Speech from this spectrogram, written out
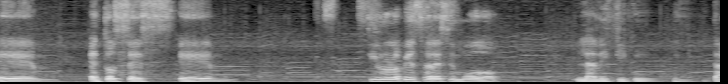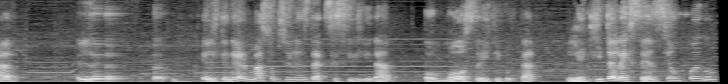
Eh, entonces, eh, si uno lo piensa de ese modo, la dificultad, el, el tener más opciones de accesibilidad o modos de dificultad, ¿le quita la esencia a un juego?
